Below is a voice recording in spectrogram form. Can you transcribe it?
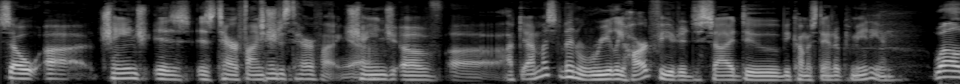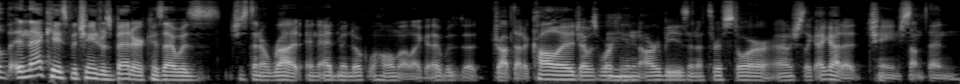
so uh, change is is terrifying. Change is terrifying. Yeah. Change of uh, I- must have been really hard for you to decide to become a stand-up comedian. Well, in that case, the change was better because I was just in a rut in Edmond, Oklahoma. Like I was uh, dropped out of college. I was working in an Arby's and a thrift store, and I was just like, I gotta change something.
